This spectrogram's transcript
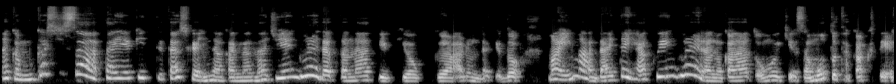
なんか昔さ、たい焼きって確かになんか70円ぐらいだったなっていう記憶があるんだけど、まあ今だいたい100円ぐらいなのかなと思いきやさ、もっと高くて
